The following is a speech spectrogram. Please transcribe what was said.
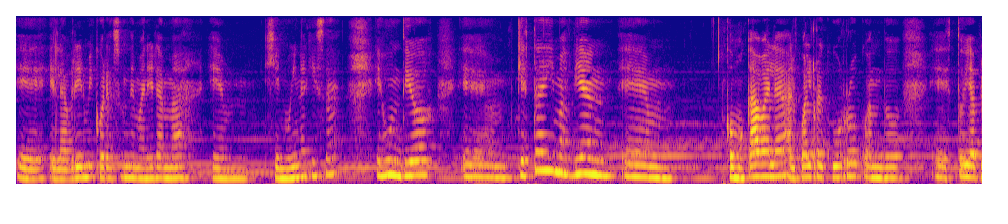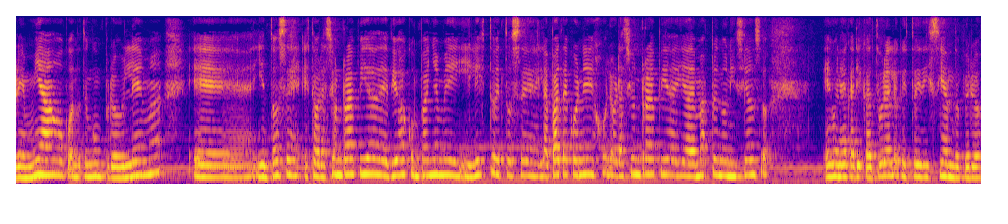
eh, el abrir mi corazón de manera más em, genuina quizás. Es un Dios em, que está ahí más bien como cábala al cual recurro cuando eh, estoy apremiado, cuando tengo un problema. Eh, y entonces esta oración rápida de Dios acompáñame y, listo, entonces la pata conejo, la oración rápida y además prendo un incienso. Es una caricatura lo que estoy diciendo, pero,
